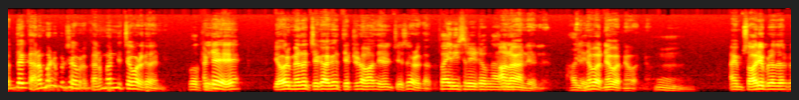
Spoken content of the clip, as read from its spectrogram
పెద్ద కనబడిపించేవాడు కనబడినిచ్చేవాడు కదండి. అంటే ఎవరి మీద చికాగా తిట్టడం అది ఏం చేసేవాడు కాదు. ఫైల్ ఇసిరేయటం కానీ అలా. Never never never never. I'm sorry brother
